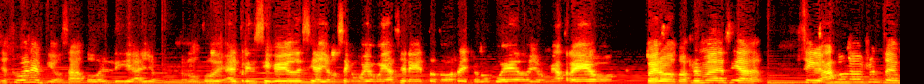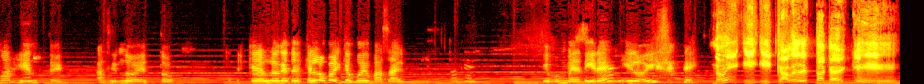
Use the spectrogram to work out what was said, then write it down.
yo estuve nerviosa todo el día, yo no podía, al principio yo decía, yo no sé cómo yo voy a hacer esto, Torres, yo no puedo, yo no me atrevo, pero Torres me decía, si hablado frente de más gente haciendo esto, es que es lo que, que es lo peor que puede pasar. Y pues me tiré y lo hice. No, y, y, cabe destacar que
